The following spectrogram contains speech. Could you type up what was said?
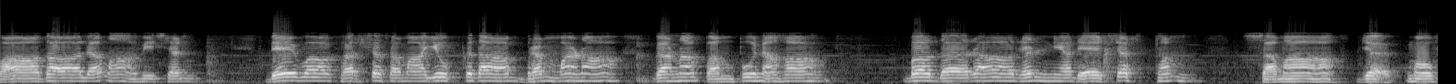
पादालमाविशन्। देवाकर्षसमायुक्ता ब्रह्मणा गणपं पुनः बदरारण्यदेशस्थं समा जग्मुः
